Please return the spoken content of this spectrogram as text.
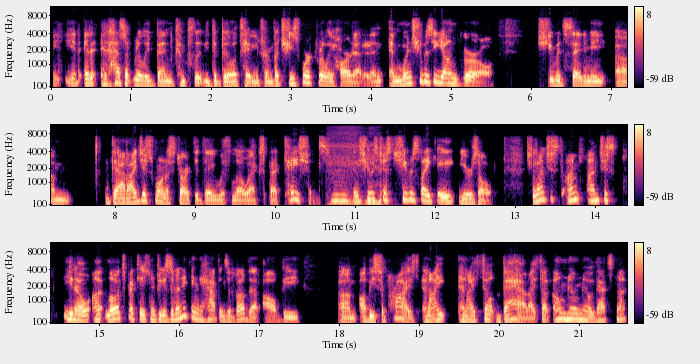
it, it, it, hasn't really been completely debilitating for him, but she's worked really hard at it. And, and when she was a young girl, she would say to me, um, Dad, I just want to start the day with low expectations. And she was just, she was like eight years old. She was, I just, I'm, I'm just, you know, uh, low expectations because if anything happens above that, I'll be, um, I'll be surprised. And I, and I felt bad. I thought, oh no, no, that's not.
